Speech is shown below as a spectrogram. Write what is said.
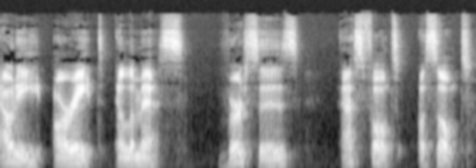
Audi R8 LMS versus Asphalt Assault.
